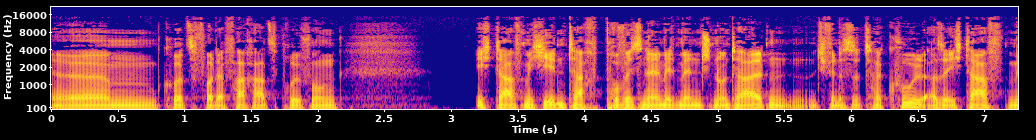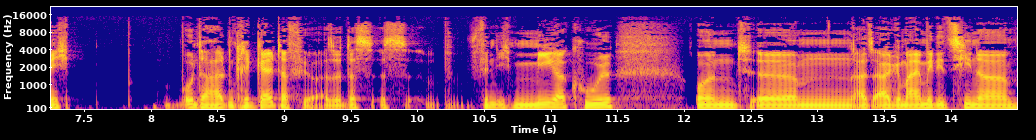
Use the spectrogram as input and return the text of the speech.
ähm, kurz vor der Facharztprüfung. Ich darf mich jeden Tag professionell mit Menschen unterhalten. Ich finde das total cool. Also ich darf mich unterhalten, krieg Geld dafür. Also das ist, finde ich mega cool. Und ähm, als Allgemeinmediziner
